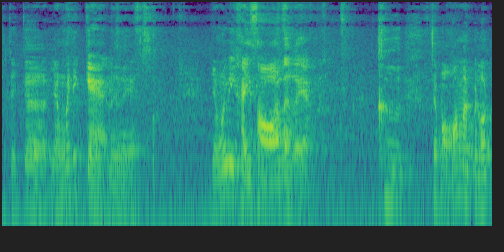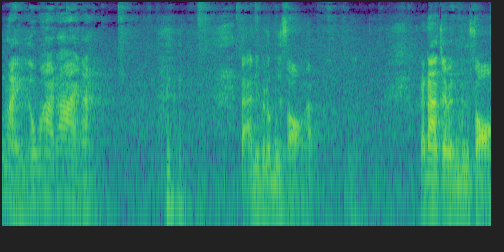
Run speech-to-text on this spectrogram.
สติกเกอร์ยังไม่ได้แกะเลย ยังไม่มีใครซ้อนเลยอะ คือจะบอกว่ามันเป็นรถใหม่ก็ว่าได้นะ แต่อันนี้เป็นรถมือสองครับ ก็น่าจะเป็นมือสอง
